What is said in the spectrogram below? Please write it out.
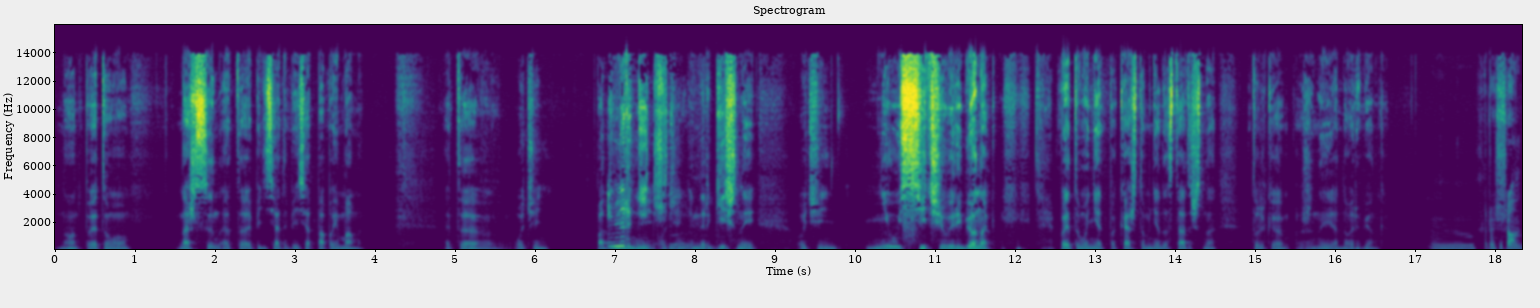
Ну, вот, поэтому наш сын это 50 на 50 папа и мамы. Это очень подвижный, энергичный. очень энергичный, очень неусидчивый ребенок. Поэтому нет, пока что мне достаточно только жены и одного ребенка. Хорошо.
